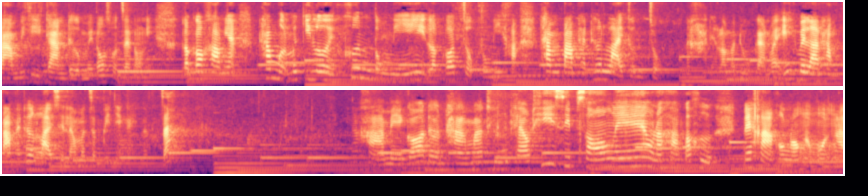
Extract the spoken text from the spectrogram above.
ตามวิธีการเดิมไม่ต้องสนใจตรงนี้ แล้วก็คราวเนี้ยทำเหมือนเมื่อกี้เลยขึ้นตรงนี้แล้วก็จบตรงนี้ค่ะทำตามแพทเทิร์นไลน์จนจบนะคะเดี๋ยวเรามาดูกันว่าเอ๊ะเวลาทำตามแพทเทิร์นไลน์เสร็จแล้วมันจะเป็นยังไง นะคะเมย์ก็เดินทางมาถึงแถวที่ 12 แล้วนะคะ ก็คือในขาของน้องอมองอา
